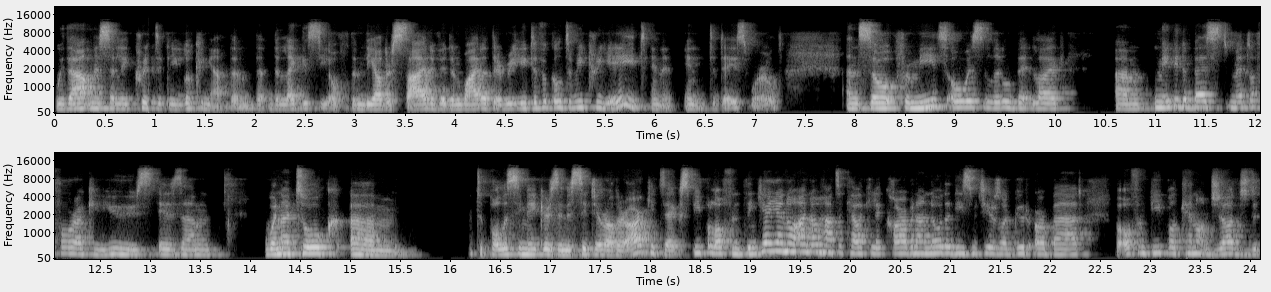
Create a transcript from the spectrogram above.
without necessarily critically looking at them, the, the legacy of them, the other side of it, and why that they're really difficult to recreate in, in today's world. And so for me, it's always a little bit like um, maybe the best metaphor I can use is um, when I talk um, to policymakers in the city or other architects, people often think, yeah, yeah, no, I know how to calculate carbon. I know that these materials are good or bad, but often people cannot judge the,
